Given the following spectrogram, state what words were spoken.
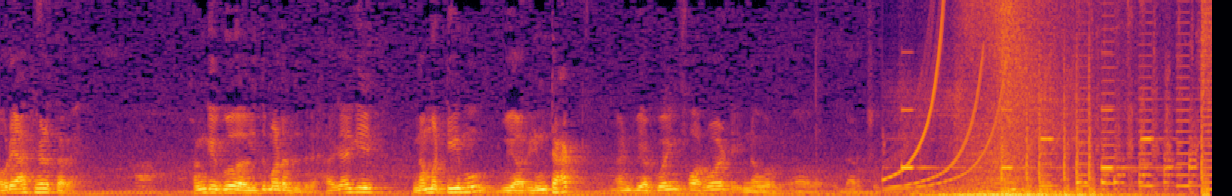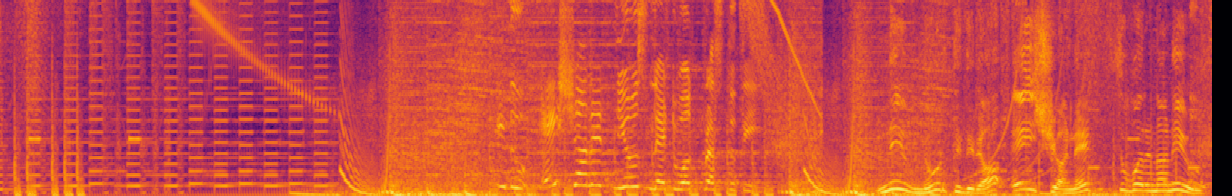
ಅವ್ರು ಯಾಕೆ ಹೇಳ್ತಾರೆ? ಹಂಗೆ ಗೋ ಇದು ಮಾಡೋದಿದ್ರೆ. ಹಾಗಾಗಿ ನಮ್ಮ team we are intact and we are going forward in our direction ಇದು ಏಷ್ಯಾನೆಟ್ ನ್ಯೂಸ್ ನೆಟ್ವರ್ಕ್ ಪ್ರಸ್ತುತಿ. ನೀವು ನೋಡ್ತಿದ್ದೀರಾ ಏಷ್ಯಾನೆಟ್ ಸುವರ್ಣ ನ್ಯೂಸ್.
